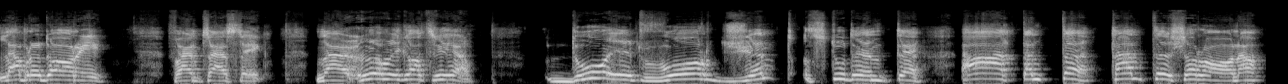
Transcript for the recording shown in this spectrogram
Labradori. Fantastic. Now, who have we got here? Do it for gent student. Ah, Tante, Tante Sharona.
